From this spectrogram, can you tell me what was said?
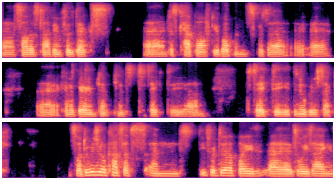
uh, solid slab infill decks, uh, just cap off the abutments with a, a, uh, kind of bearing plinth to take the um, to take the, the new bridge deck. So the original concepts, and these were developed by uh, Zoe Zhang,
